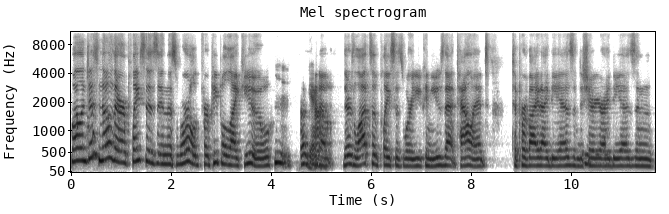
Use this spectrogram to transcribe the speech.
Well, and just know there are places in this world for people like you. Mm-hmm. Oh yeah. You know, there's lots of places where you can use that talent to provide ideas and to share your ideas and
